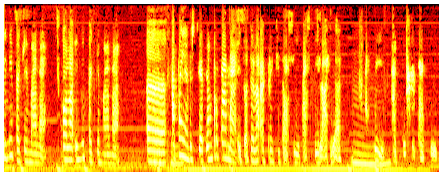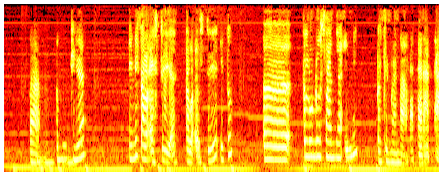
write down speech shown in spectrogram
ini bagaimana sekolah ini bagaimana Eh, Oke. apa yang harus dilihat yang pertama itu adalah akreditasi pastilah ya Mm. pasti akreditasi nah Mm-mm. Kemudian ini kalau SD ya, kalau SD itu eh, kelulusannya ini bagaimana rata-rata?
